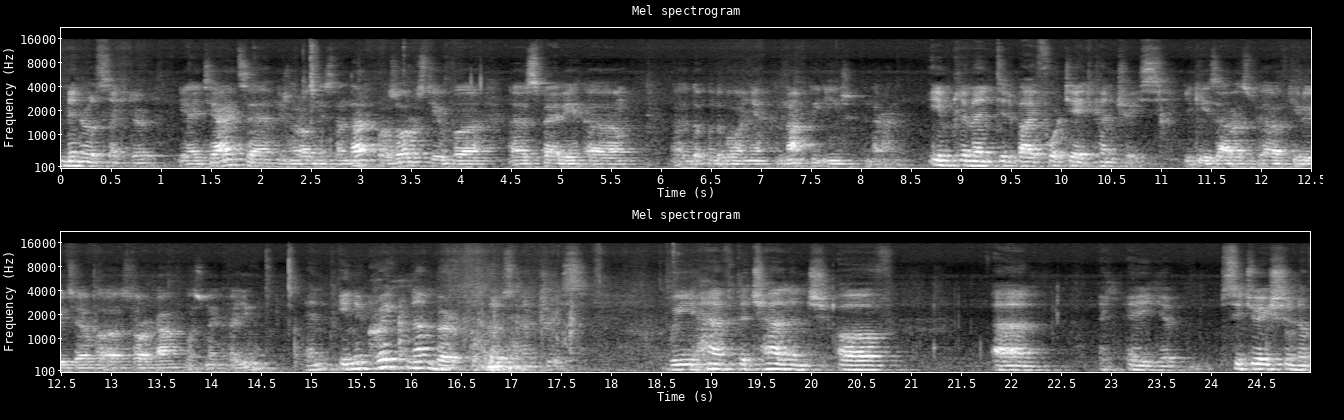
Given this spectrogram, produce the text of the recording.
mineral sector І ITI – це міжнародний стандарт прозорості в е, сфері е, е, добування нафти і інших мінералів, implemented by 48 countries. який зараз е, втілюється в е, 48 країн. And in a great number of those countries, we have the challenge of um, a, a uh, situation of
